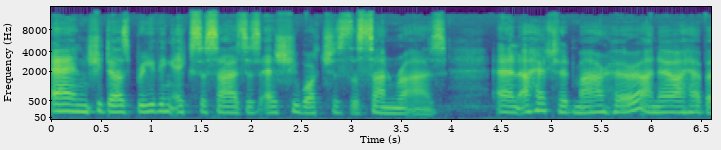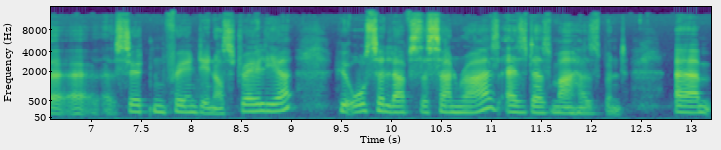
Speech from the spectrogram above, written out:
and she does breathing exercises as she watches the sunrise. And I had to admire her. I know I have a, a, a, certain friend in Australia who also loves the sunrise, as does my husband. Um,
